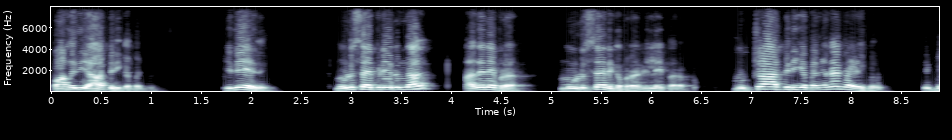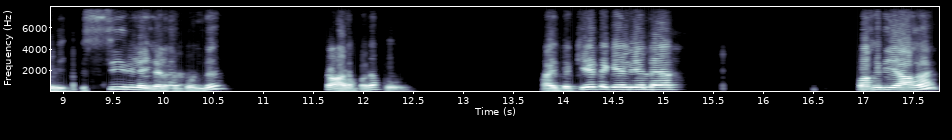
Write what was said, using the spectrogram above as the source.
பகுதியாக பிரிக்கப்பட்டது. இதே இது. முழுசா இப்படி இருந்தால் அது என்ன படம் முழுசா இருக்கப்படுற இலைப்பரப்பு. முற்றா பிரிக்கப்பட்டதுன்னா இருக்கும் இப்படி சீரிலைகளை கொண்டு காணப்பட போகுது. இப்ப கேட்ட கேள்வி என்ன? பகுதியாக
